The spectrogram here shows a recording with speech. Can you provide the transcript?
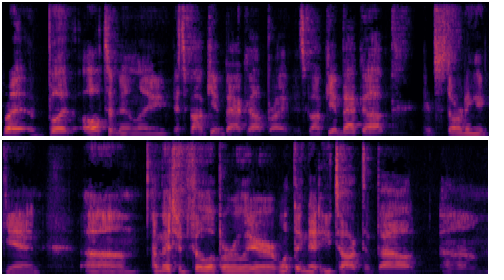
but but ultimately, it's about getting back up, right? It's about getting back up and starting again. Um, I mentioned Philip earlier. One thing that he talked about um,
